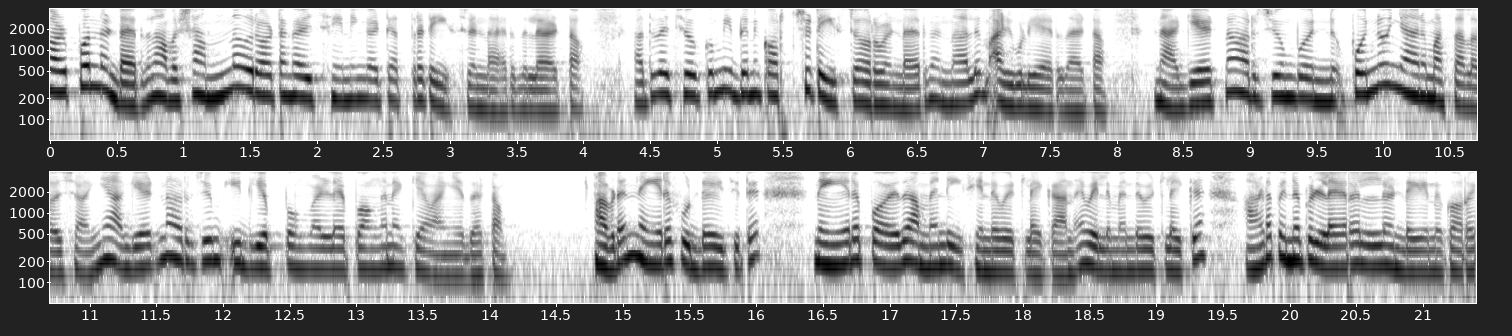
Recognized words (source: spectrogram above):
കുഴപ്പമൊന്നും ഉണ്ടായിരുന്നില്ല. പക്ഷെ അന്ന് ഒരു വട്ടം കഴിച്ചതിനും കാട്ടി അത്ര ടേസ്റ്റ് ഉണ്ടായിരുന്നില്ല കേട്ടോ. അത് വെച്ച് നോക്കുമ്പോൾ ഇതിന് കുറച്ച് ടേസ്റ്റ് കുറവുണ്ടായിരുന്നു. എന്നാലും അടിപൊളിയായിരുന്നു കേട്ടോ. പിന്നെ അഗിയേട്ടനും അർജുവും പൊന്നു പൊന്നും ഞാനും മസാല ദോശ വാങ്ങി. അഗിയേട്ടനും അർജുവും ഇടിയപ്പവും വെള്ളയപ്പവും അങ്ങനെയൊക്കെയാണ് വാങ്ങിയത് കേട്ടോ. അവിടെ നേരെ ഫുഡ് കഴിച്ചിട്ട് നേരെ പോയത് അമ്മേന്റെ ഏച്ചീന്റെ വീട്ടിലേക്കാണ്. വലിയമ്മേന്റെ വീട്ടിലേക്ക്. അവിടെ പിന്നെ പിള്ളേരെല്ലാം ഉണ്ടായിരുന്നു. കുറേ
